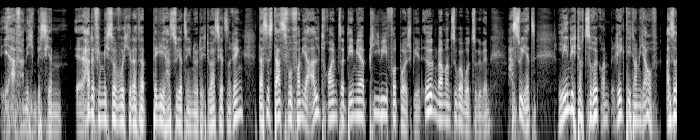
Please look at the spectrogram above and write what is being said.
ja, fand ich ein bisschen, hatte für mich so, wo ich gedacht habe, Diggi, hast du jetzt nicht nötig. Du hast jetzt einen Ring. Das ist das, wovon ihr alle träumt, seitdem ihr Peewee Football spielt. Irgendwann mal einen Super Bowl zu gewinnen. Hast du jetzt, lehn dich doch zurück und reg dich doch nicht auf. Also,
